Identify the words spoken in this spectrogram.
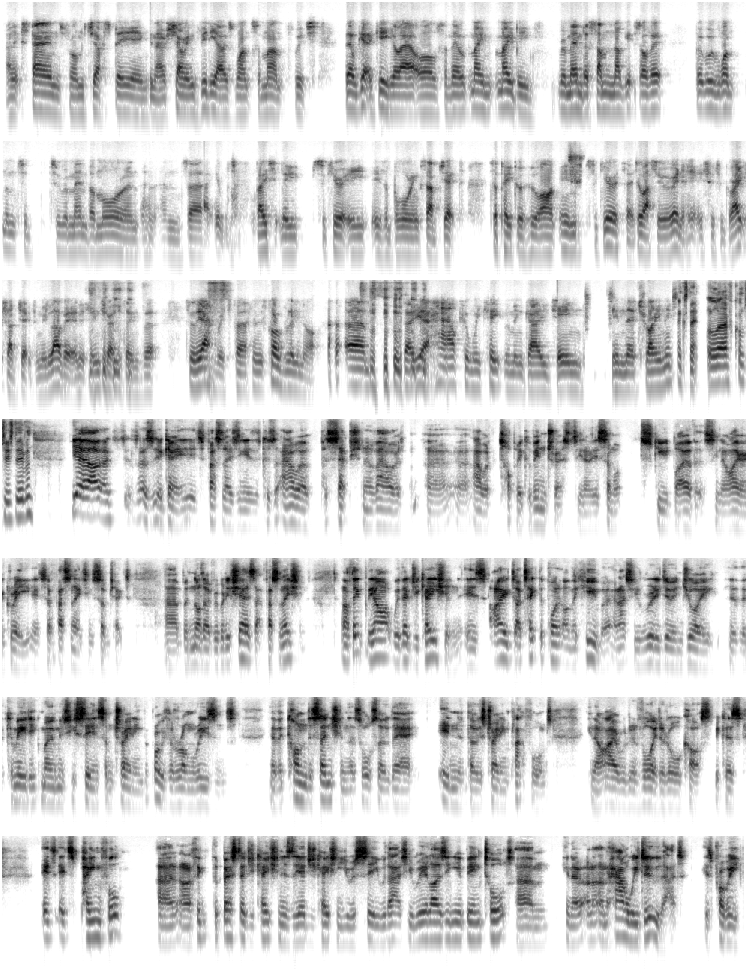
and expand from just being you know showing videos once a month, which they'll get a giggle out of, and they'll may, maybe remember some nuggets of it, but we want them to to remember more and and, and uh, it, basically security is a boring subject to people who aren't in security. To us who are in it, it's just a great subject and we love it and it's interesting, but to the average person, it's probably not. um, so yeah, how can we keep them engaged in in their training? Thanks, Nick. Well, uh, come to you, Stephen. Yeah, as, again, it's fascinating because our perception of our uh, uh, our topic of interest, you know, is somewhat skewed by others. You know, I agree, it's a fascinating subject, uh, but not everybody shares that fascination. And I think the art with education is I, I take the point on the humour and actually really do enjoy the, the, comedic moments you see in some training, but probably for the wrong reasons. You know, the condescension that's also there in those training platforms, you know, I would avoid at all costs because it's it's painful. and I think the best education is the education you receive without actually realizing you're being taught. Um, you know, and, and how we do that is probably,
